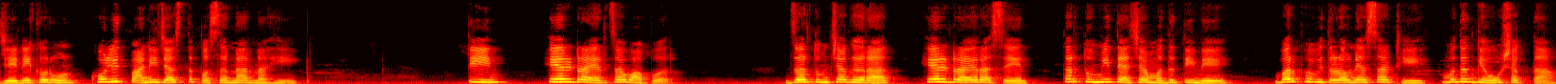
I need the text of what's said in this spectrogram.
जेणेकरून खोलीत पाणी जास्त पसरणार नाही. तीन हेअर ड्रायरचा वापर. जर तुमच्या घरात हेअर ड्रायर असेल तर तुम्ही त्याच्या मदतीने बर्फ वितळवण्यासाठी मदत घेऊ शकता.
